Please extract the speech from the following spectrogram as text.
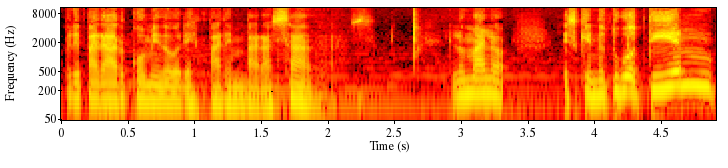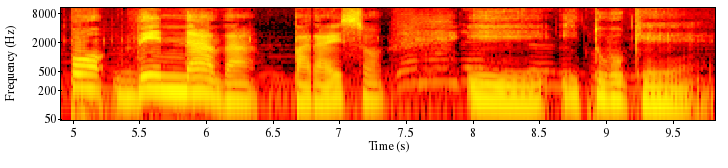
preparar comedores para embarazadas. Lo malo es que no tuvo tiempo de nada para eso y, tuvo que,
